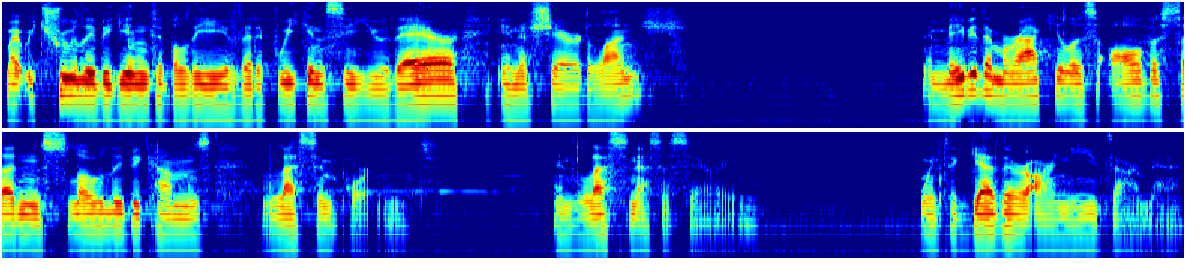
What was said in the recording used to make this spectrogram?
Might we truly begin to believe that if we can see you there in a shared lunch, then maybe the miraculous all of a sudden slowly becomes less important and less necessary when together our needs are met.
